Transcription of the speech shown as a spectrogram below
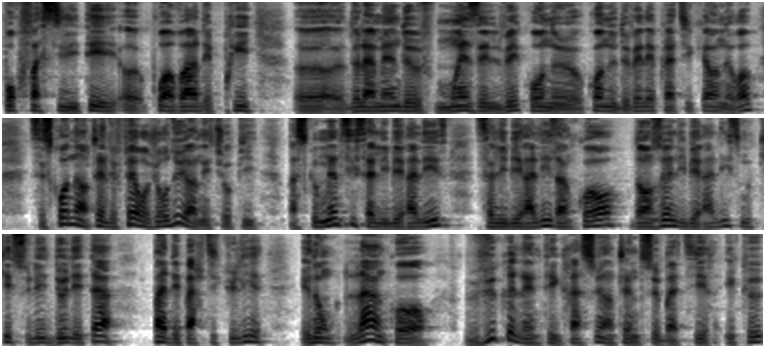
pour faciliter, euh, pour avoir des prix euh, de la main-d'œuvre moins élevés qu'on ne, ne, devait les pratiquer en Europe. C'est ce qu'on est en train de faire aujourd'hui en Éthiopie. Parce que même si ça libéralise, ça libéralise encore dans un libéralisme qui est celui de l'État, pas des particuliers. Et donc là encore, vu que l'intégration est en train de se bâtir et que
